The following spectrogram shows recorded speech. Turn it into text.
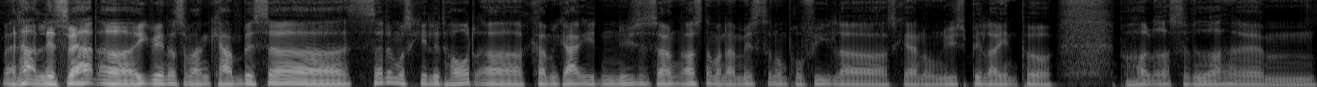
man har lidt svært og ikke vinder så mange kampe, så, så er det måske lidt hårdt at komme i gang i den nye sæson, også når man har mistet nogle profiler og skal have nogle nye spillere ind på, på holdet og så videre. Øhm, men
